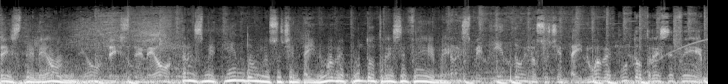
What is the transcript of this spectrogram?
Desde León, desde León, transmitiendo en los 89.3 FM. Transmitiendo en los 89.3 FM.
